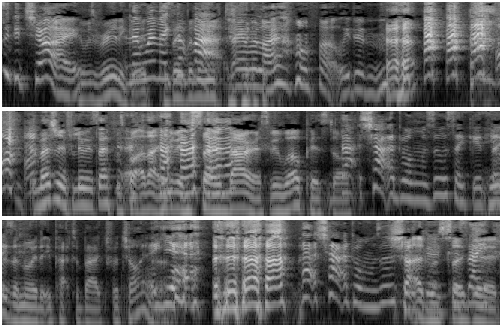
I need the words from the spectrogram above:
was a good show. It was really and good. And then when they come back, believed- they were like, "Oh fuck, we didn't." Imagine if Lewis F was part of that. He'd have been so embarrassed. He'd been well pissed off. that shattered one was also good. he though. was annoyed that he packed a bag for China. Yeah, that shattered one was also Shattered good was so they, good.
